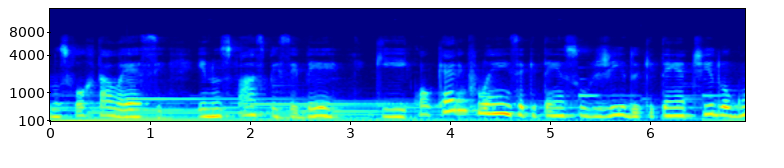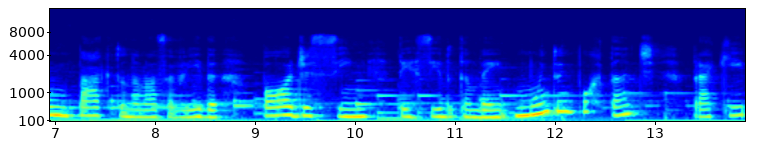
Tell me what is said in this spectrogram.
nos fortalece e nos faz perceber que qualquer influência que tenha surgido e que tenha tido algum impacto na nossa vida pode sim ter sido também muito importante para que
